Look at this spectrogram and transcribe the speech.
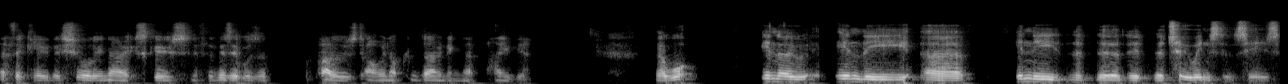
Ethically, there's surely no excuse. And if the visit was opposed, are we not condoning that behaviour? Now, what in the in the uh, in the the, the, the two instances,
